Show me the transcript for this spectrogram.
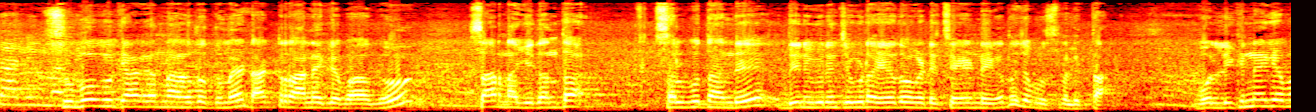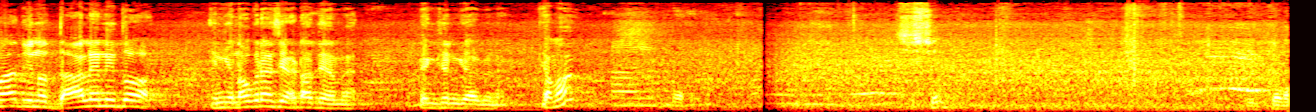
तालीम సుబో क्या करना है तो तुम्हें డాక్టర్ ఆనే के बाद సార్ నాకు ఇదంతా సలుపుతాంది దీని గురించి కూడా ఏదో ఒకటి చేయండి కదా जब उसमें लिखता वो लिखने के बाद इन्हों डाले नहीं तो इनके नौकरियां से हटा दिया मैं टेंशन क्या भी नहीं क्या माँ సిస్టర్ ఇక్కడ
